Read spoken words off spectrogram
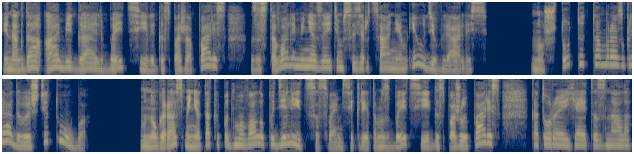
Иногда Аби, Гайль, Бетти или госпожа Парис заставали меня за этим созерцанием и удивлялись. «Но что ты там разглядываешь, Титуба?» Много раз меня так и подмывало поделиться своим секретом с Бетси и госпожой Парис, которая, я это знала,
